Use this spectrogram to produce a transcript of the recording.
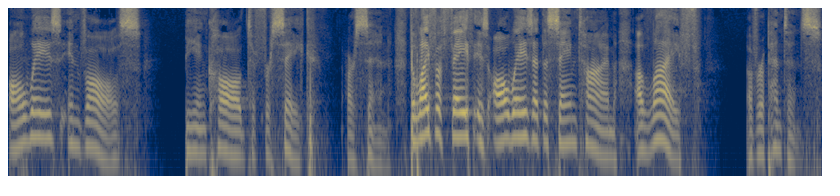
always involves being called to forsake our sin. The life of faith is always at the same time a life of repentance.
